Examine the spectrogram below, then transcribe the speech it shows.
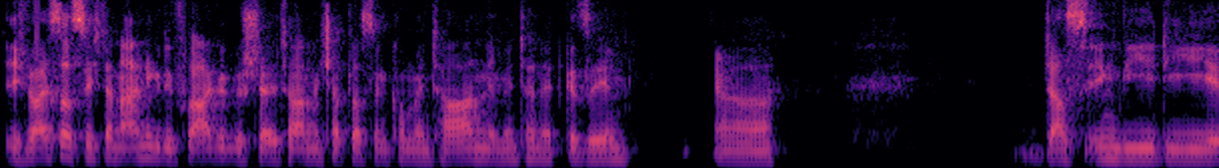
ich weiß, dass sich dann einige die Frage gestellt haben, ich habe das in Kommentaren im Internet gesehen, äh, dass irgendwie die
